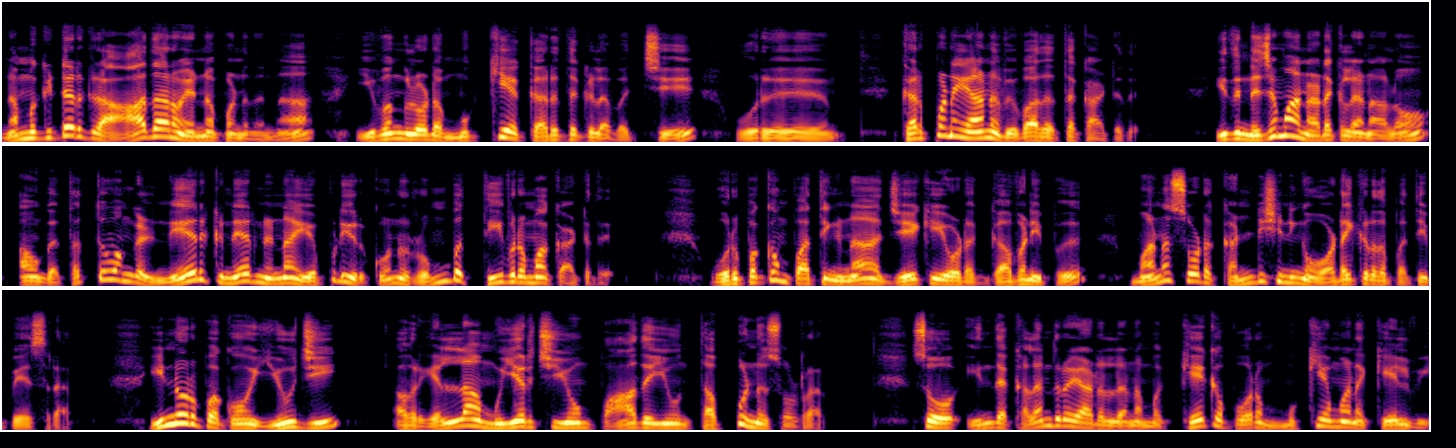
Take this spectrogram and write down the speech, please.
நம்ம கிட்ட இருக்கிற ஆதாரம் என்ன பண்ணுதுன்னா இவங்களோட முக்கிய கருத்துக்களை வச்சு ஒரு கற்பனையான விவாதத்தை காட்டுது. இது நிஜமா நடக்கலனாலும் அவங்க தத்துவங்கள் நேருக்கு நேர் நின்னா எப்படி இருக்கும்னு ரொம்ப தீவிரமா காட்டுது. ஒரு பக்கம் பாத்தீங்கன்னா ஜேகேயோட கவனிப்பு மனசோட கண்டிஷனிங்கை உடைக்கிறத பத்தி பேசுகிறார் இன்னொரு பக்கம் யூஜி அவர் எல்லா முயற்சியும் பாதையும் தப்புன்னு சொல்கிறார் சோ இந்த கலந்துரையாடல்ல நம்ம கேட்க போற முக்கியமான கேள்வி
